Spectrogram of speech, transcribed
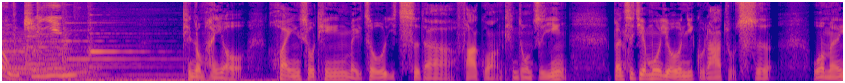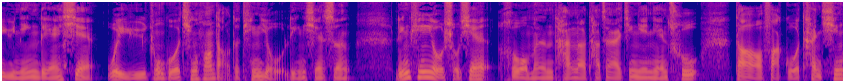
众之音，听众朋友，欢迎收听每周一次的法广听众之音。本次节目由尼古拉主持。我们与您连线位于中国秦皇岛的听友林先生。林听友首先和我们谈了他在今年年初到法国探亲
